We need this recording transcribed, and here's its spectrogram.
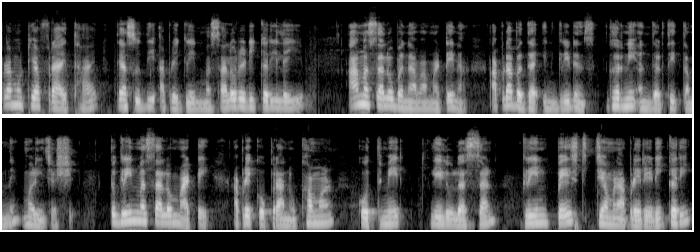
આપણા મુઠિયા ફ્રાય થાય, ત્યાં સુધી આપણે ગ્રીન મસાલો રેડી કરી લઈએ. આ મસાલો બનાવવા માટેના આપણા બધા ઇન્ગ્રીડિયન્ટ્સ ઘરની અંદરથી તમને મળી જશે. તો ગ્રીન મસાલો માટે આપણે કોપરાનું ખમણ, કોથમીર, લીલું લસણ, ગ્રીન પેસ્ટ જે હમણાં આપણે રેડી કરી,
